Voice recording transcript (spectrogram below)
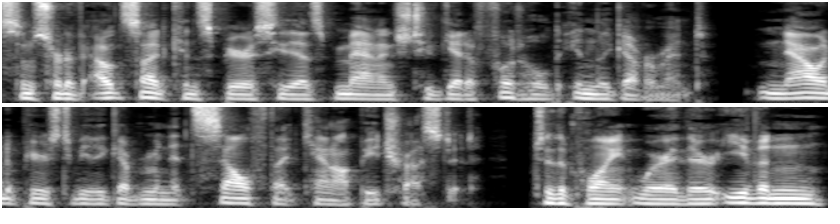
some sort of outside conspiracy that's managed to get a foothold in the government. Now it appears to be the government itself that cannot be trusted, to the point where they're even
